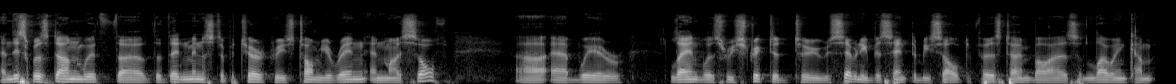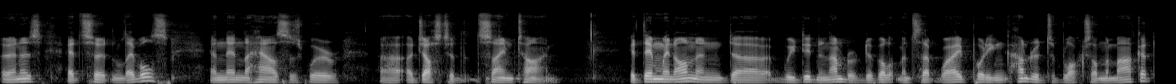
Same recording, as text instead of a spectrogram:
And this was done with uh, the then Minister for Territories, Tom Uren, and myself, uh, where land was restricted to 70% to be sold to first home buyers and low income earners at certain levels and then the houses were uh, adjusted at the same time. It then went on and uh, we did a number of developments that way, putting hundreds of blocks on the market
